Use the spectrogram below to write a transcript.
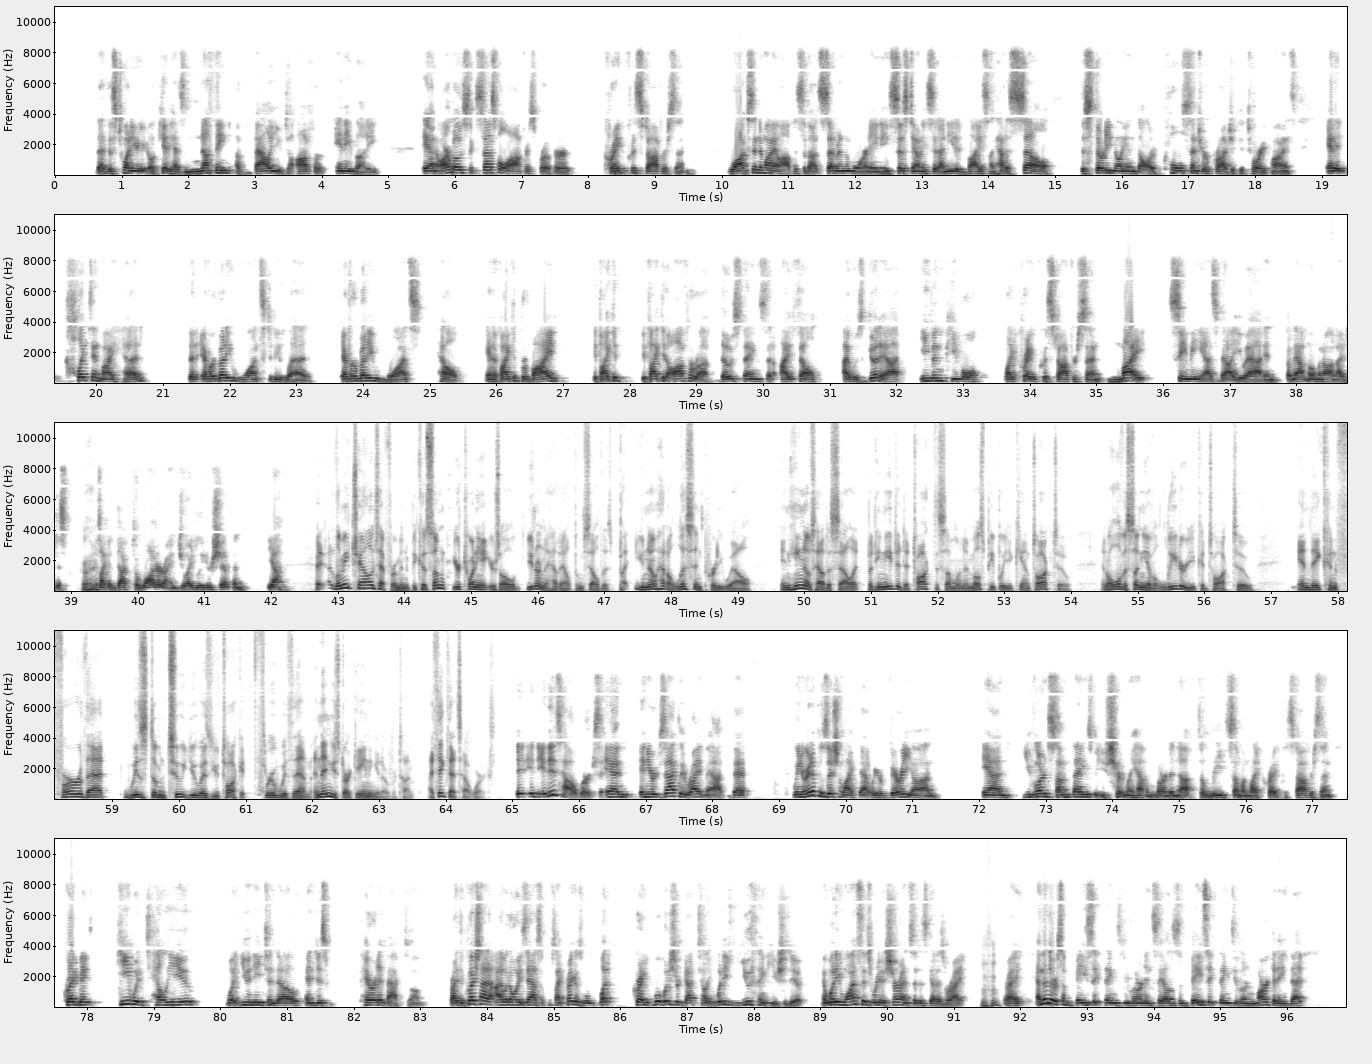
that this 20 year old kid has nothing of value to offer anybody. And our most successful office broker, Craig Christopherson, walks into my office about seven in the morning. He sits down. He said, I need advice on how to sell this $30 million coal center project at Torrey Pines. And it clicked in my head that everybody wants to be led everybody wants help. And if I could provide, if I could, if I could offer up those things that I felt I was good at, even people like Craig Christopherson might see me as value add. And from that moment on, I just right. was like a duck to water. I enjoyed leadership and yeah. Hey, let me challenge that for a minute because some you're 28 years old, you don't know how to help them sell this, but you know how to listen pretty well and he knows how to sell it, but he needed to talk to someone and most people you can't talk to. And all of a sudden you have a leader you could talk to and they confer that wisdom to you as you talk it through with them. And then you start gaining it over time. I think that's how it works. It, it, it is how it works. And, and you're exactly right, Matt, that when you're in a position like that where you're very young and you've learned some things, but you certainly haven't learned enough to lead someone like Craig Christopherson. Craig, he would tell you what you need to know and just parrot it back to him. Right. The question I, I would always ask a person like Craig is, well, what, Craig, what, what does your gut tell you? What do you think you should do? And what he wants is reassurance that his gut is right. Mm-hmm. Right. And then there are some basic things you learn in sales, and some basic things you learn in marketing that,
